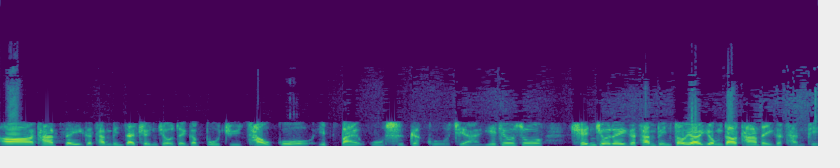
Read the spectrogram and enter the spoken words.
啊、它的一个产品在全球的一个布局超过一百五十个国家，也就是说，全球的一个产品都要用到它的一个产品。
